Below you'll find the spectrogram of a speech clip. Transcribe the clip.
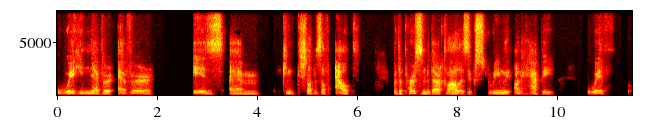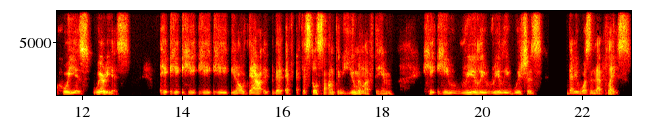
where he never ever is um, can schlep himself out, but the person B'derech Klal is extremely unhappy with who he is, where he is. He, he, he, he, you know, down, if, if there's still something human left to him, he, he really, really wishes that he was in that place.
